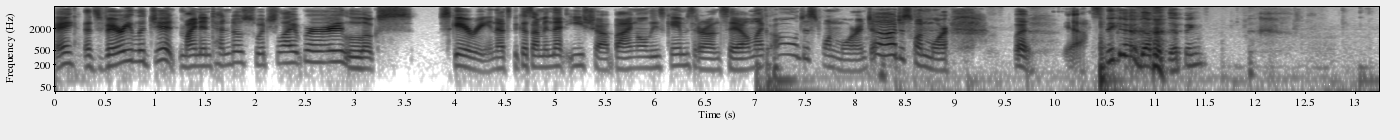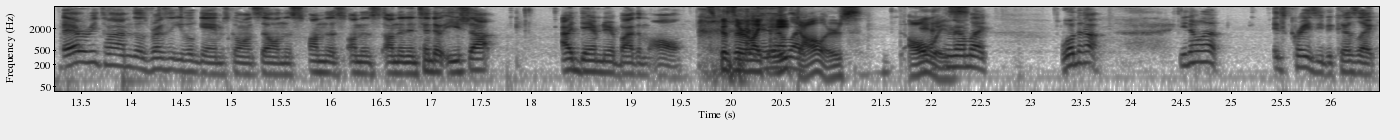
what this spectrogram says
Hey, that's very legit. My Nintendo Switch library looks scary, and that's because I'm in that eShop buying all these games that are on sale. I'm like, oh, just one more, and oh, just one more. But yeah, Speaking of double dipping, every time those Resident Evil games go on sale on this on this on this on the Nintendo eShop, I damn near buy them all. It's because they're like And I'm eight like- dollars always. And I'm like, well, no, you know what? It's crazy because like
